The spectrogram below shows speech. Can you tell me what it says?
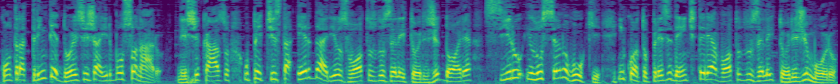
contra 32% de Jair Bolsonaro. Neste caso, o petista herdaria os votos dos eleitores de Dória, Ciro e Luciano Huck, enquanto o presidente teria voto dos eleitores de Moro.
